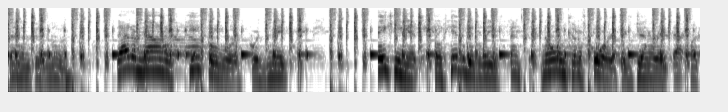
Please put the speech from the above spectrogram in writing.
send them to the moon. That amount of paperwork would make faking it prohibitively expensive. No one could afford to generate that much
